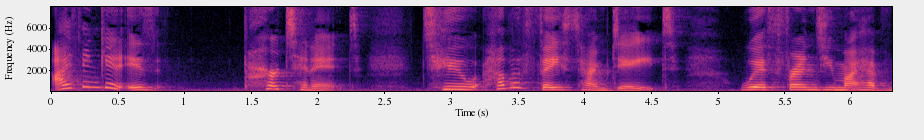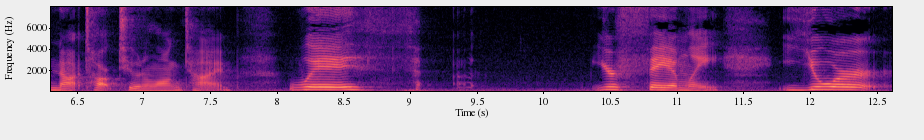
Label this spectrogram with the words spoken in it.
I think it is pertinent to have a FaceTime date with friends you might have not talked to in a long time, with your family, your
